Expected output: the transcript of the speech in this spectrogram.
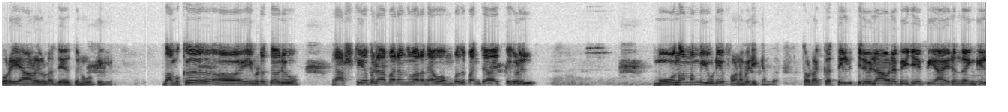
കുറേ ആളുകൾ അദ്ദേഹത്തിന് വോട്ട് ചെയ്യും. നമുക്ക് ഇവിടുത്തെ ഒരു രാഷ്ട്രീയ ബലാബലം എന്ന് പറഞ്ഞാൽ ഒമ്പത് പഞ്ചായത്തുകളിൽ മൂന്നെണ്ണം യു ഡി എഫ് ആണ് ഭരിക്കുന്നത്. തുടക്കത്തിൽ തിരുവില്ലാമല ബി ജെ പി ആയിരുന്നുവെങ്കിൽ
